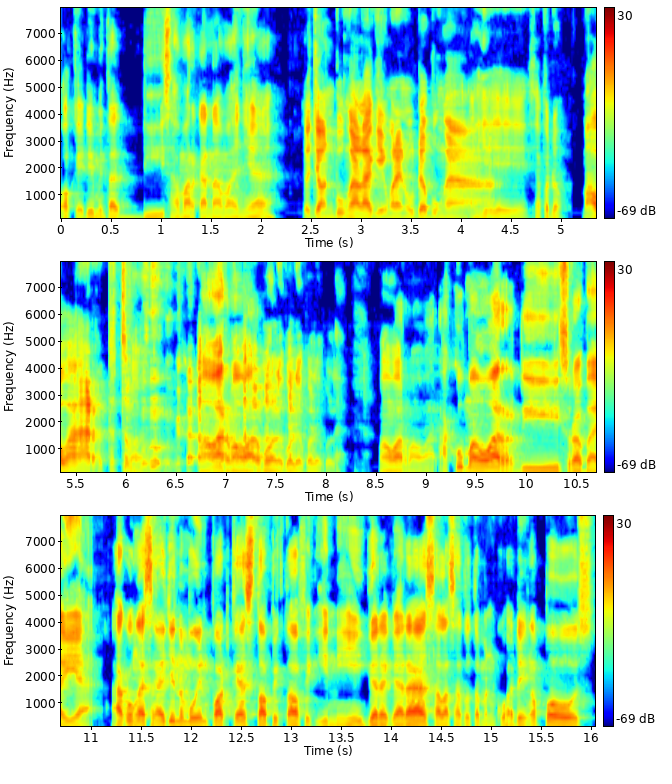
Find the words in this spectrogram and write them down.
oke dia minta disamarkan namanya. Lo jangan bunga lagi, kemarin udah bunga. Ah, iya iya iya, siapa dong? Mawar, tetep Oh. bunga. Mawar, Mawar, boleh boleh boleh boleh. Mawar, Mawar. Aku Mawar di Surabaya. Aku nggak sengaja nemuin podcast topik Taufik ini gara-gara salah satu temanku ada yang ngepost.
